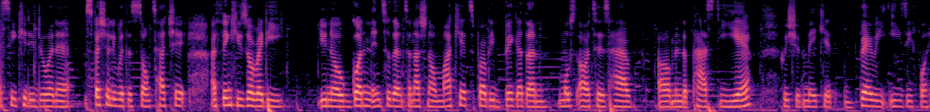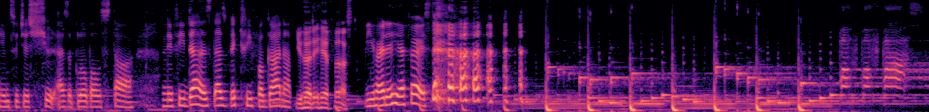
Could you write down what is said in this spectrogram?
I see Kidi doing it, especially with the song Touch It. I think he's already, you know, gotten into the international markets, probably bigger than most artists have um, in the past year. We should make it very easy for him to just shoot as a global star. And if he does, that's victory for Ghana. You heard it here first. You heard it here first. Puff puff pass.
